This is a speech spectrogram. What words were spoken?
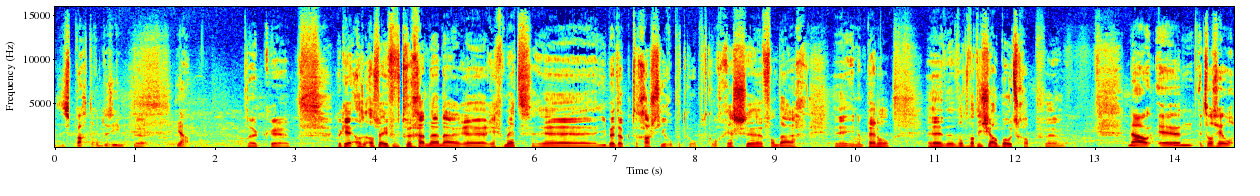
het is prachtig om te zien. Ja. ja. Leuk. eh. Oké, als, als we even teruggaan naar, naar eh, Regmet. Eh, je bent ook te gast hier op het, op het congres eh, vandaag eh, in een panel. Eh, wat, wat is jouw boodschap? Nou, ehm, het was heel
